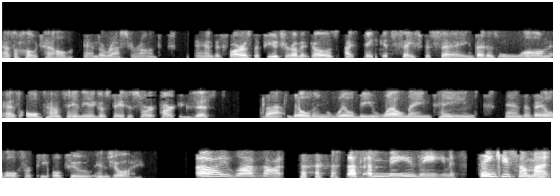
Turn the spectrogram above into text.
as a hotel and a restaurant. And as far as the future of it goes, I think it's safe to say that as long as Old Town San Diego State Historic Park exists, that building will be well maintained and available for people to enjoy. Oh, I love that. That's amazing. Thank you so much.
